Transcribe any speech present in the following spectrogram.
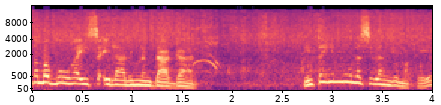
na mabuhay sa ilalim ng dagat. Hintayin muna silang lumaki.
